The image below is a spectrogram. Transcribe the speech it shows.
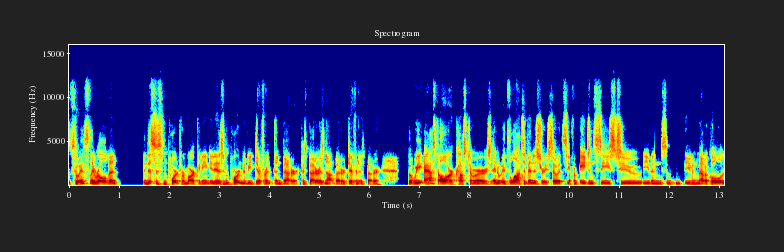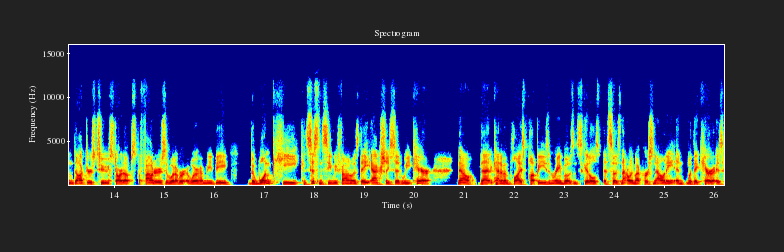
So instantly relevant. And this is important for marketing. It is important to be different than better because better is not better. Different is better. But we asked all our customers, and it's lots of industries. So it's from agencies to even some even medical and doctors to startups, founders, or whatever, whatever it may be. The one key consistency we found was they actually said we care. Now that kind of implies puppies and rainbows and skittles. So it's not really my personality. And what they care is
